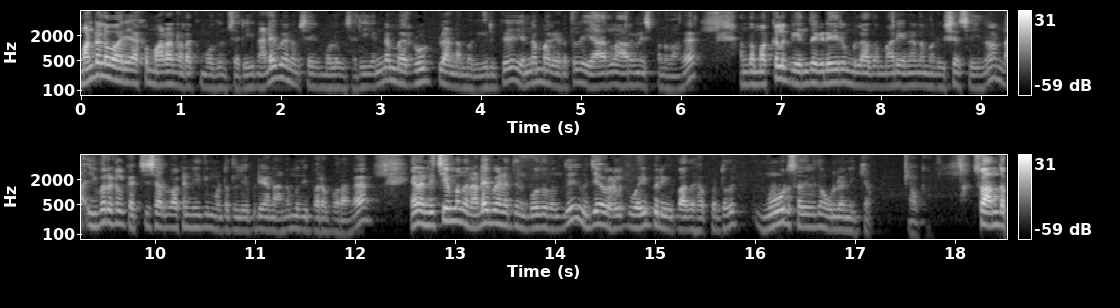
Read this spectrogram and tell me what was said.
மண்டல வாரியாக மாநாடு நடக்கும்போதும் சரி நடைபயணம் செய்யும் போதும் சரி என்ன மாதிரி ரூட் பிளான் நமக்கு இருக்குது என்ன மாதிரி இடத்துல யாரெல்லாம் ஆர்கனைஸ் பண்ணுவாங்க அந்த மக்களுக்கு எந்த இடையூறும் இல்லாத மாதிரி என்னென்ன மாதிரி விஷயம் செய்யணும் இவர்கள் கட்சி சார்பாக நீதிமன்றத்தில் எப்படியான அனுமதி பெற போகிறாங்க ஏன்னா நிச்சயமாக அந்த நடைபயணத்தின் போது வந்து விஜய் அவர்களுக்கு வைப்பிரிவு பாதுகாப்புன்றது நூறு சதவீதம் உள்ள நிற்கும் ஓகே. ஸோ அந்த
